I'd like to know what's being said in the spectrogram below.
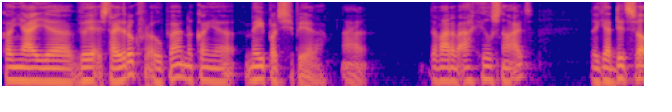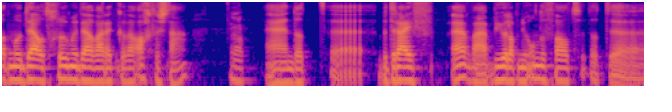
kan jij, wil jij, sta je er ook voor open? En dan kan je mee participeren. Nou, daar waren we eigenlijk heel snel uit. Dat ja, dit is wel het model, het groeimodel waar ik wel achter sta. Ja. En dat bedrijf hè, waar Biolab nu onder valt, dat, eh,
